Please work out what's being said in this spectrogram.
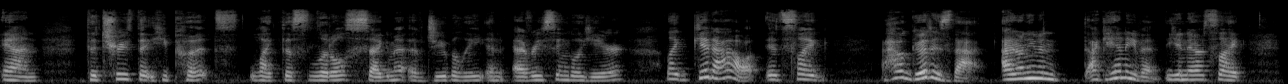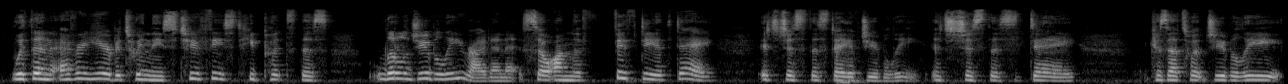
and the truth that he puts like this little segment of jubilee in every single year like get out it's like how good is that i don't even i can't even you know it's like within every year between these two feasts, he puts this little jubilee right in it. So on the 50th day, it's just this day of jubilee. It's just this day because that's what jubilee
